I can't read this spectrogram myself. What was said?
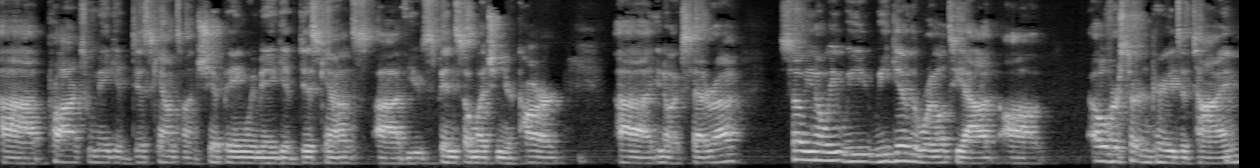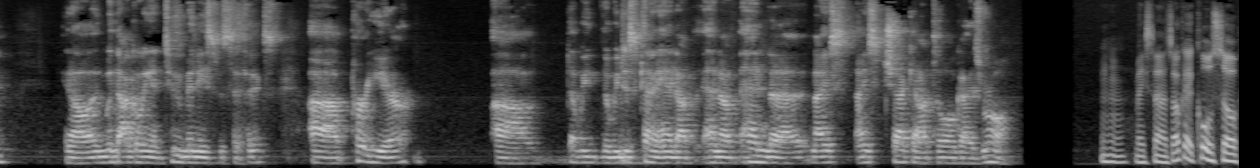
Uh, products we may give discounts on shipping. We may give discounts uh, if you spend so much in your cart, uh, you know, etc. So you know, we, we we give the royalty out uh, over certain periods of time, you know, and without going into too many specifics uh, per year. Uh, that we that we just kind of hand up hand up hand a nice nice check out to Old Guys Rule. Mm-hmm. Makes sense. Okay, cool. So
